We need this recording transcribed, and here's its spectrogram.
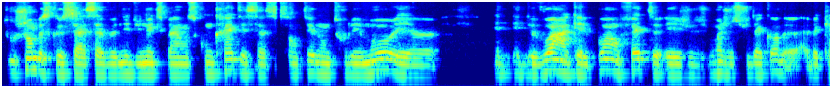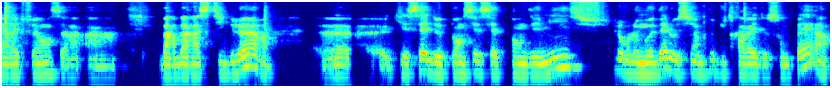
touchant parce que ça, venait d'une expérience concrète et ça se sentait dans tous les mots et, de voir à quel point, en fait, et moi je suis d'accord avec la référence à, à Barbara Stiegler, euh, qui essaie de penser cette pandémie sur le modèle aussi un peu du travail de son père,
